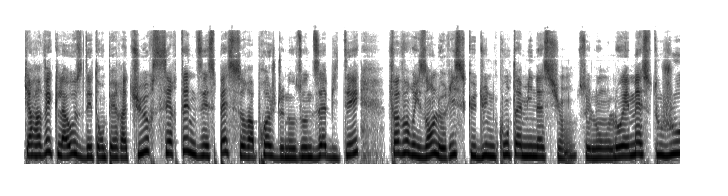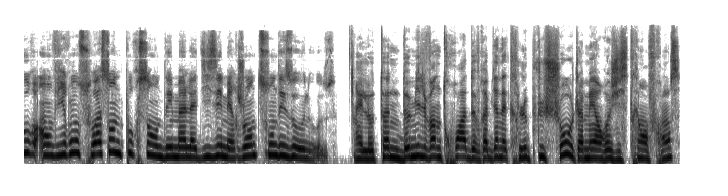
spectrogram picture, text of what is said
car avec la hausse des températures, certaines espèces se rapprochent de nos zones habitées, favorisant le risque d'une contamination. Selon l'OMS toujours, environ 60% des maladies émergentes sont des zoonoses. L'automne 2023 devrait bien être le plus chaud jamais enregistré en France.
